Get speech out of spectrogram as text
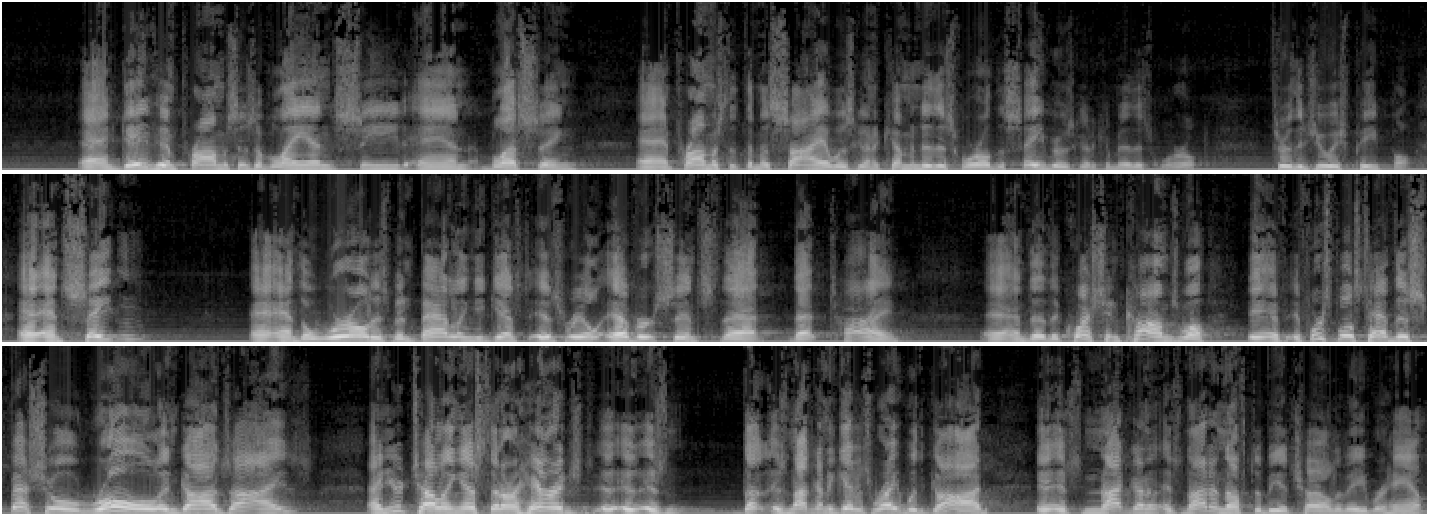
and gave him promises of land, seed, and blessing, and promised that the Messiah was going to come into this world, the Savior was going to come into this world through the Jewish people. And, and Satan and the world has been battling against Israel ever since that, that time. And the, the question comes well, if, if we're supposed to have this special role in God's eyes, and you're telling us that our heritage is, is, is not going to get us right with God, it's not, gonna, it's not enough to be a child of Abraham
